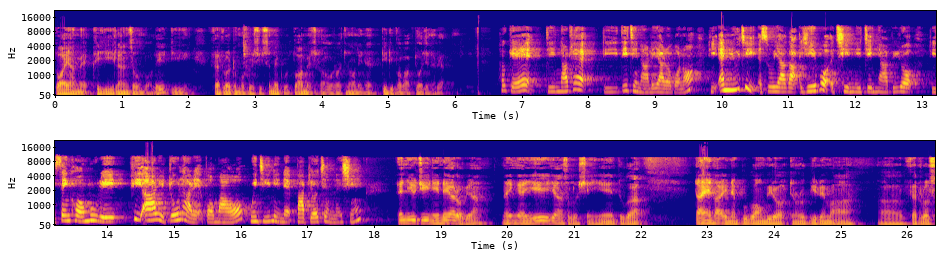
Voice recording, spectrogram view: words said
သွားရမယ်ခရီးလမ်းဆုံးပေါ့လေဒီ Federal Democracy စနစ်ကိုသွားမယ်ဆိုတာကိုတော့ကျွန်တော်အနေနဲ့တိတိပပပြောချင်တယ်ဗျဟုတ်ကဲ့ဒီနောက်ထပ်ဒီသိချင်တာလေးရတော့ပေါ့နော်ဒီ NUG အစိုးရကအရေးပေါ်အခြေအနေကြီးညာပြီးတော့ဒီစိန်ခေါ်မှုတွေ PR တွေတိုးလာတဲ့အပေါ်မှာရောဝင်ကြီးအနေနဲ့ဗာပြောချင်လဲရှင် NUG အနေနဲ့ကတော့ဗျာနိုင်ငံရေးရဆိုလို့ရှိရင်သူကတိုင်းရင်းသားတွေနဲ့ပူးပေါင်းပြီးတော့ကျွန်တော်တို့ပြည်တွင်းမှာအာ Federal စ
